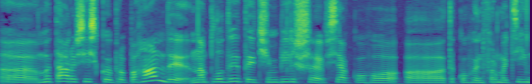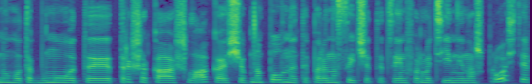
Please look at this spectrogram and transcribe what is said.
е, мета російської пропаганди наплодити чим більше всякого е, такого інформаційного, так би мовити, трешака, шлака, щоб наповнити, перенасичити цей інформаційний наш простір,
